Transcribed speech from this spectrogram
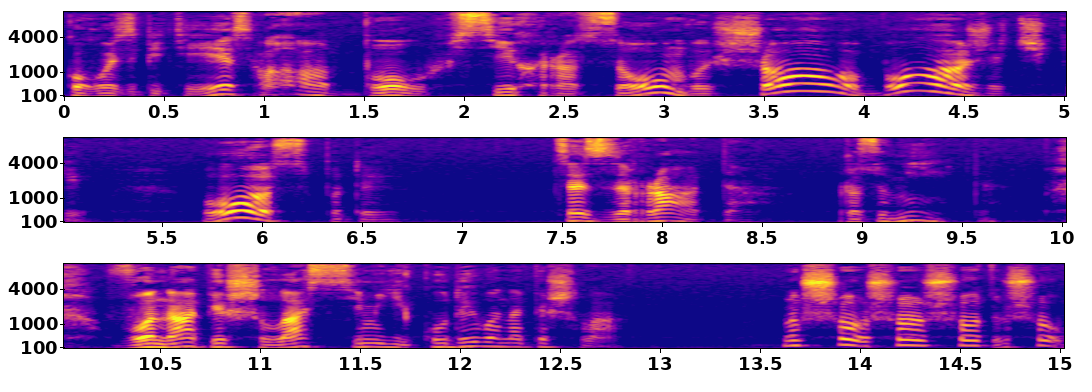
когось з BTS, а Бог всіх разом, ви що, божечки? Господи, це зрада, розумієте? Вона пішла з сім'ї. Куди вона пішла? Ну, що, що, що, що?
